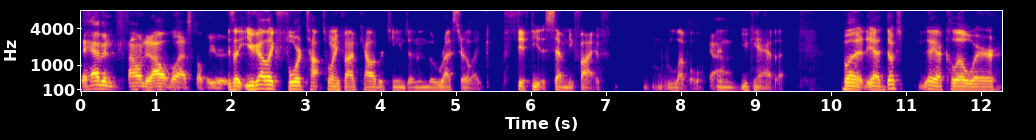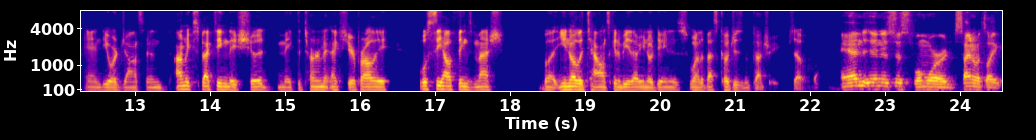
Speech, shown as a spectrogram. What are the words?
they haven't found it out the last couple years. It's like you got like four top 25 caliber teams, and then the rest are like 50 to 75 level. Yeah. And you can't have that. But yeah, Ducks, they got Kel'el Ware and Dior Johnson. I'm expecting they should make the tournament next year, probably. We'll see how things mesh. But you know the talent's going to be there. You know Dana's one of the best coaches in the country. So, and and it's just one more sign. It's like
